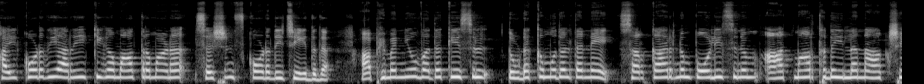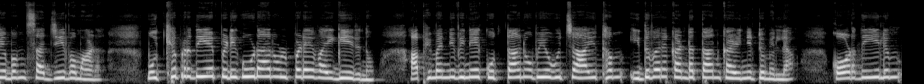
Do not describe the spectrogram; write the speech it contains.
ഹൈക്കോടതിയെ അറിയിക്കുക മാത്രമാണ് സെഷൻസ് കോടതി ചെയ്തത്. അഭിമന്യു വധക്കേസിൽ തുടക്കം മുതൽ തന്നെ സർക്കാരിനും പോലീസിനും ആത്മാർത്ഥതയില്ലെന്ന ആക്ഷേപം സജീവമാണ്. മുഖ്യപ്രതിയെ പിടികൂടാൻ ഉൾപ്പെടെ വൈകിയിരുന്നു. അഭിമന്യുവിനെ കുത്താൻ ഉപയോഗിച്ച ആയുധം ഇതുവരെ കണ്ടെത്താൻ കഴിഞ്ഞിട്ടുമില്ല. കോടതിയിലും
